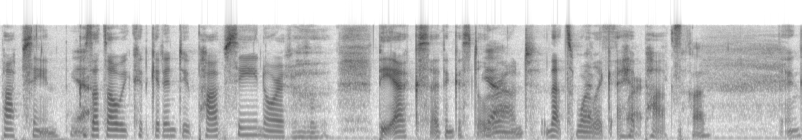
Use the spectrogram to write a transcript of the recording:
pop scene because Yeah. that's all we could get into pop scene or the X I think is still Yeah. around and that's more like a hip hop club thing.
